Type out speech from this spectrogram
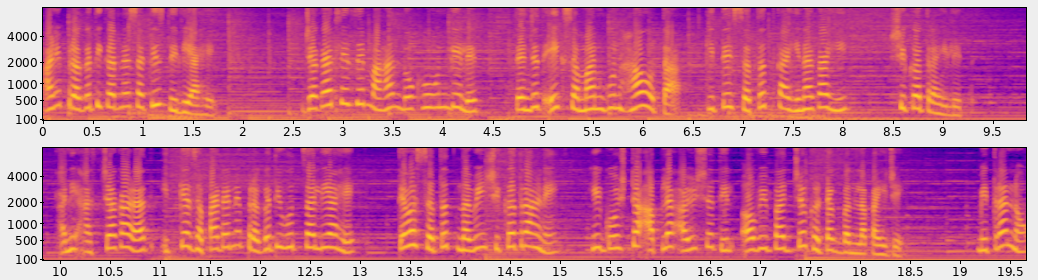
आणि प्रगती करण्यासाठीच दिली आहे. जगातले जे महान लोक होऊन गेलेत त्यांच्यात एक समान गुण हा होता की ते सतत काही ना काही शिकत राहिलेत. आणि आजच्या काळात इतक्या झपाट्याने प्रगती होत चालली आहे तेव्हा सतत नवीन शिकत राहणे ही गोष्ट आपल्या आयुष्यातील अविभाज्य घटक बनला पाहिजे. मित्रांनो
